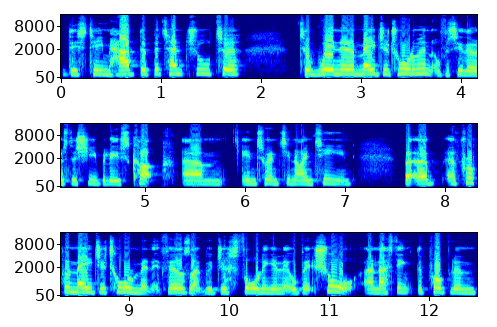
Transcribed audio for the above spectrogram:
this team had the potential to to win in a major tournament. Obviously, there was the She Believes Cup um, in 2019, but a, a proper major tournament, it feels like we're just falling a little bit short. And I think the problem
